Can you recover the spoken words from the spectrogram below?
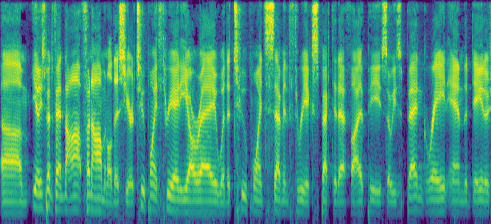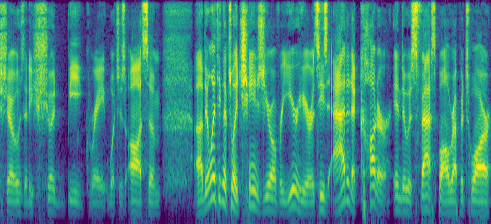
um, you know, he's been phen- phenomenal this year. 2.38 ERA with a 2.73 expected FIP. So he's been great, and the data shows that he should be great, which is awesome. Uh, the only thing that's really changed year over year here is he's added a cutter into his fastball repertoire.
